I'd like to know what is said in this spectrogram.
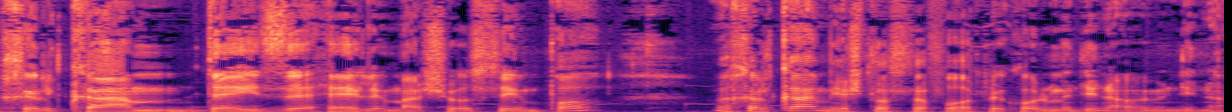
חלקם די זהה למה שעושים פה. וחלקם יש תוספות לכל מדינה ומדינה.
